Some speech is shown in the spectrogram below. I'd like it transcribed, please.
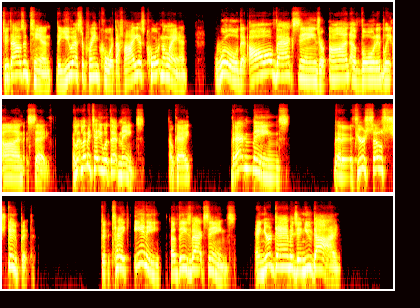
2010, the US Supreme Court, the highest court in the land, ruled that all vaccines are unavoidably unsafe. And let, let me tell you what that means. Okay. That means that if you're so stupid to take any of these vaccines and you're damaged and you die,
